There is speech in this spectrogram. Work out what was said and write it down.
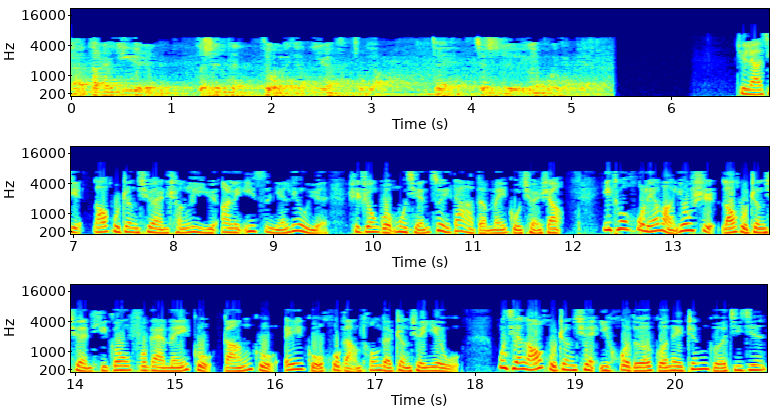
呃，当然音乐人的身份对我来讲依然很重要，对，这是永远不会改变。据了解，老虎证券成立于二零一四年六月，是中国目前最大的美股券商。依托互联网优势，老虎证券提供覆盖美股、港股、A 股沪港通的证券业务。目前，老虎证券已获得国内真格基金、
